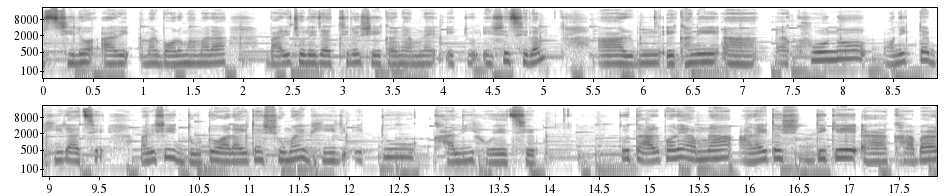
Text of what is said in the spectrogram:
এসছিল, আর আমার বড় মামারা বাড়ি চলে যাচ্ছিল, সেই কারণে আমরা একটু এসেছিলাম। আর এখানে এখনও অনেকটা ভিড় আছে। মানে সেই দুটো আড়াইটার সময় ভিড় একটু খালি হয়েছে। তো তারপরে আমরা আড়াইটার দিকে খাবার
